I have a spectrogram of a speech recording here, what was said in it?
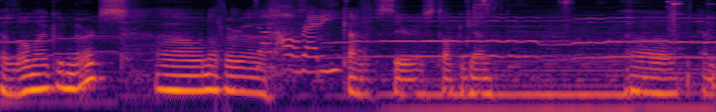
Hello, my good nerds. Uh, another uh, kind of serious talk again. Uh, and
